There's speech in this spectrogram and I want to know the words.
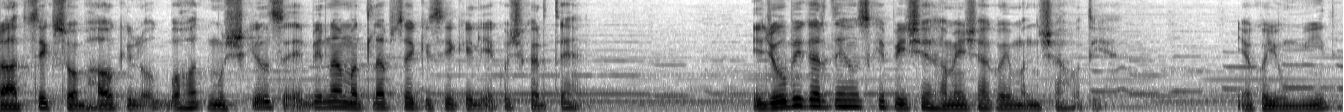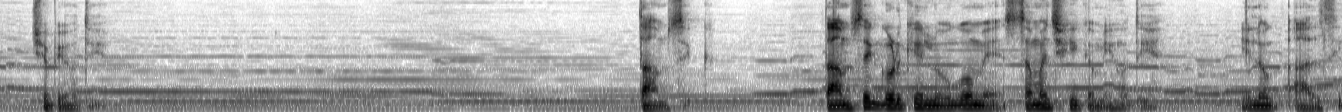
राजसिक स्वभाव के लोग बहुत मुश्किल से, बिना मतलब से किसी के लिए कुछ करते हैं। ये जो भी करते हैं, उसके पीछे हमेशा कोई मंशा होती है, या कोई उम्मीद छिपी होती है। तामसिक। तामसिक गुण के लोगों में समझ की कमी होती है। ये लोग आलसी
